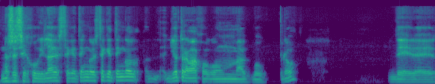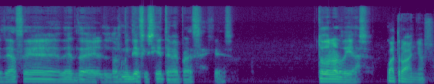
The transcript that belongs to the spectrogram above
No sé si jubilar este que tengo. Este que tengo, yo trabajo con un MacBook Pro desde hace, desde el 2017 me parece que es. Todos los días. Cuatro años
